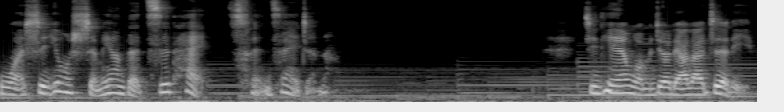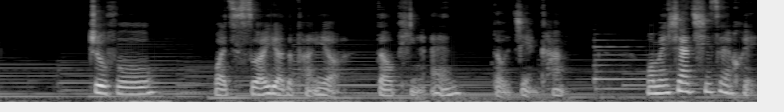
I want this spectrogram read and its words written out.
我是用什么样的姿态存在着呢？今天我们就聊到这里，祝福我所有的朋友都平安、都健康。我们下期再会。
